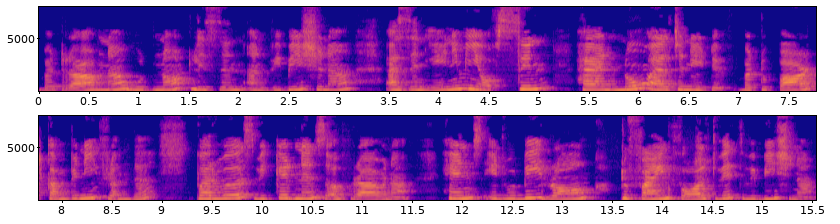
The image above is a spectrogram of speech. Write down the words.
But Ravana would not listen, and Vibhishana, as an enemy of sin, had no alternative but to part company from the perverse wickedness of Ravana. Hence, it would be wrong to find fault with Vibhishana.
